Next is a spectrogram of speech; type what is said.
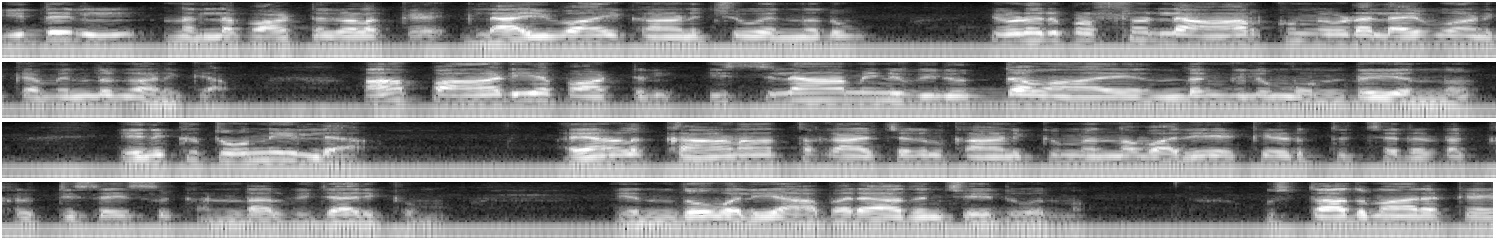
ഇതിൽ നല്ല പാട്ടുകളൊക്കെ ലൈവായി കാണിച്ചു എന്നതും ഇവിടെ ഒരു പ്രശ്നമില്ല. ആർക്കും ഇവിടെ ലൈവ് കാണിക്കാം എന്തും കാണിക്കാം. ആ പാടിയ പാട്ടിൽ ഇസ്ലാമിന് വിരുദ്ധമായ എന്തെങ്കിലും ഉണ്ട് എന്ന് എനിക്ക് തോന്നിയില്ല. അയാൾ കാണാത്ത കാഴ്ചകൾ കാണിക്കും എന്ന വരിയൊക്കെ എടുത്ത് ചിലരുടെ ക്രിറ്റിസൈസ് കണ്ടാൽ വിചാരിക്കും എന്തോ വലിയ അപരാധം ചെയ്തുവെന്ന് ഉസ്താദുമാരൊക്കെ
